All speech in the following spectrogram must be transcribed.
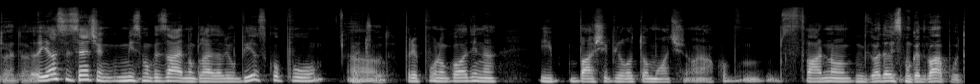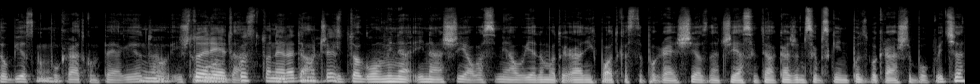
to je da. Ja se sećam, mi smo ga zajedno gledali u bioskopu Aj, a, pre puno godina i baš je bilo to moćno, onako, stvarno, Gledali smo ga dva puta u bioskopu u kratkom periodu. Mm. Da, i što to je glum- retkost, to ne I radimo da, često. I to glumina i naši, ovo sam ja u jednom od radnjih podcasta pogrešio, znači ja sam htio da kažem srpski input zbog Raše Bukvića,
